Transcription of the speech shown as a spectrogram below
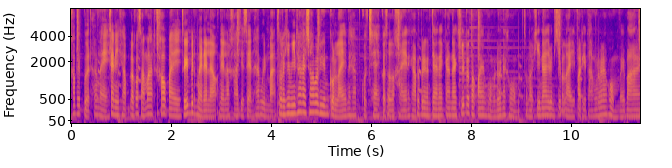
เข้าไปเปิดข้างในแค่นี้ครับเราก็สามารถเข้าไปซื้อเป็นใหม่ได้แล้วในราคา 750,000 บาทสำหรับคลิปนี้ถ้าใครชอบก็อย่าลืมกดไลค์นะครับกดแชร์กด subscribe นะครับเพื่อเป็นกำลังใจในการทำคลิปต่อไปของผมด้วยนะครับผมสำหรับคลิปหน้าจะเป็นคลิปอะไรฝากติดตามกันด้วยนะครับผมบ๊ายบาย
